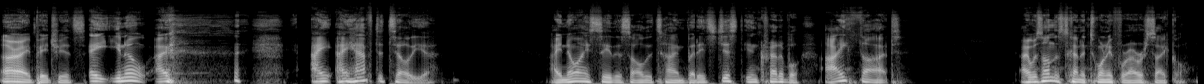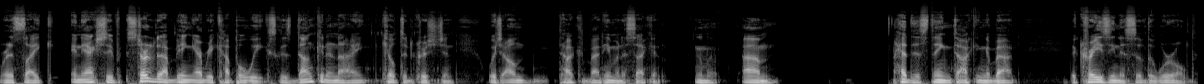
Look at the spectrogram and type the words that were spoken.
All right, Patriots. Hey, you know, I I I have to tell you. I know I say this all the time, but it's just incredible. I thought I was on this kind of 24 hour cycle where it's like, and actually started out being every couple weeks because Duncan and I, Kilted Christian, which I'll talk about him in a second, um, had this thing talking about the craziness of the world.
